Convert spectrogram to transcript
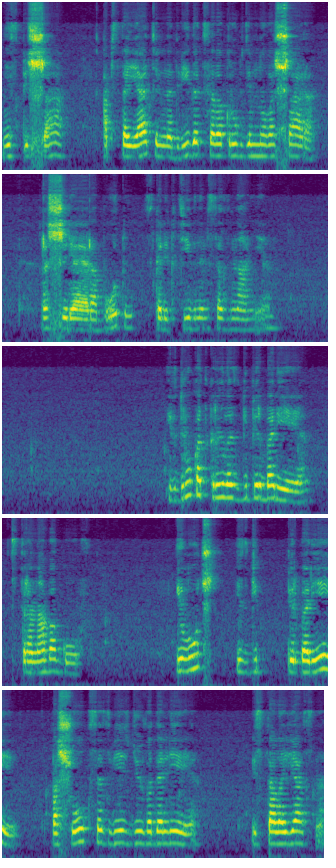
не спеша, обстоятельно двигаться вокруг земного шара, расширяя работу с коллективным сознанием. И вдруг открылась Гиперборея, страна богов и луч из Гипербореи пошел к созвездию Водолея, и стало ясно,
